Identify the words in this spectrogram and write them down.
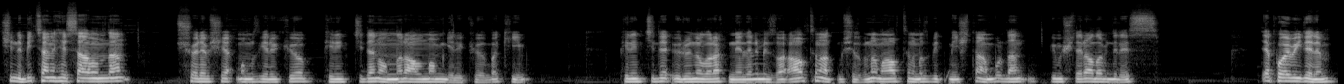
Şimdi bir tane hesabımdan şöyle bir şey yapmamız gerekiyor. Printçiden onları almam gerekiyor. Bakayım. Printçide ürün olarak nelerimiz var? Altın atmışız buna ama altınımız bitmiş. Tamam buradan gümüşleri alabiliriz. Depoya bir gidelim.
